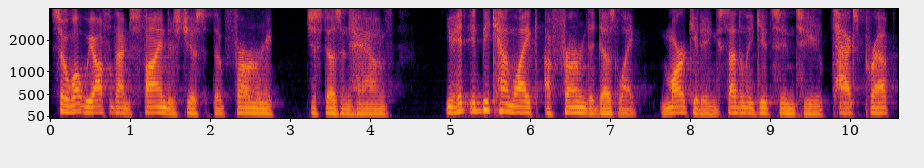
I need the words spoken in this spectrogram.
So what we oftentimes find is just the firm just doesn't have you know, it, it'd become like a firm that does like marketing suddenly gets into tax prep.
